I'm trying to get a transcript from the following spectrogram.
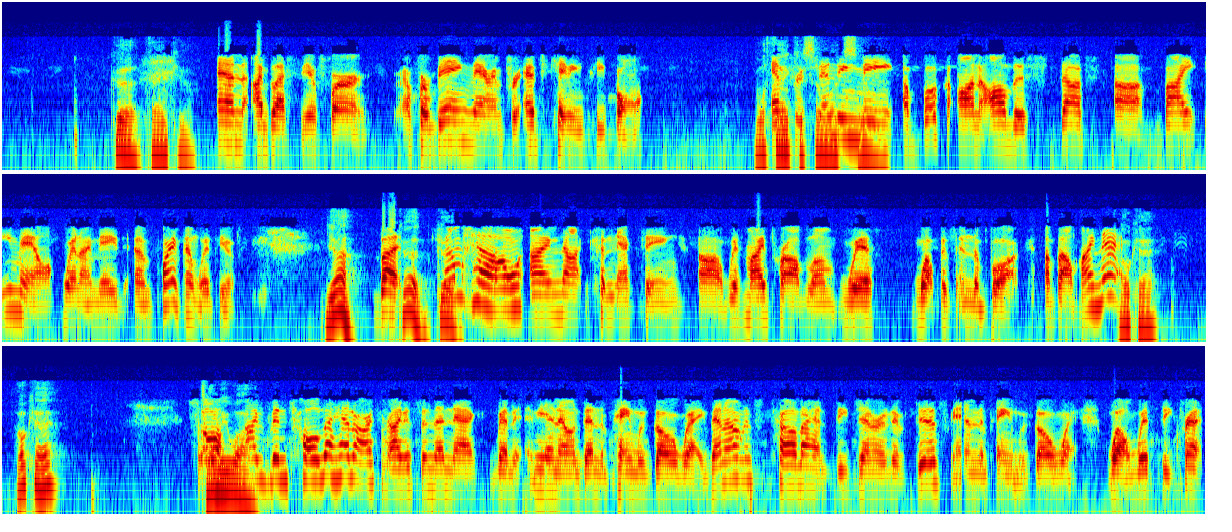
Good, thank you. And I bless you for for being there and for educating people. Well, and thank for you so much. sending Sonia. me a book on all this stuff uh, by email when I made an appointment with you. Yeah. But Good, good. somehow I'm not connecting uh, with my problem with what was in the book about my neck. Okay. Okay. So Tell me why. I've been told I had arthritis in the neck, but you know, then the pain would go away. Then I was told I had degenerative disc, and the pain would go away. Well, with decre-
